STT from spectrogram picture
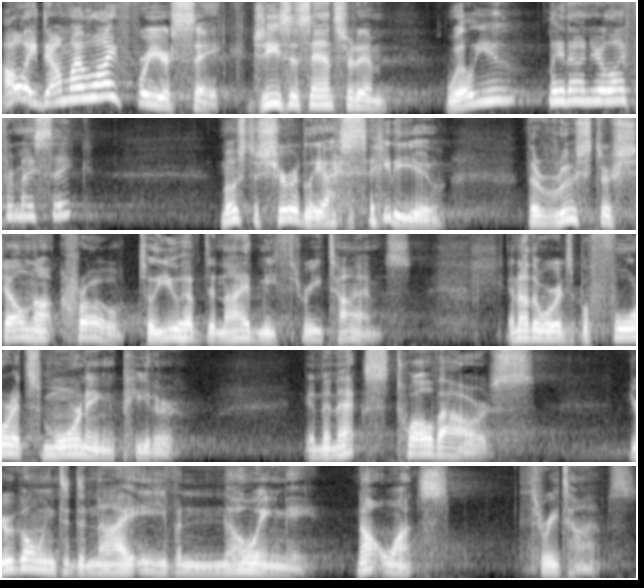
I'll lay down my life for your sake. Jesus answered him, Will you lay down your life for my sake? Most assuredly, I say to you, the rooster shall not crow till you have denied me three times. In other words, before it's morning, Peter, in the next 12 hours, you're going to deny even knowing me, not once, three times.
